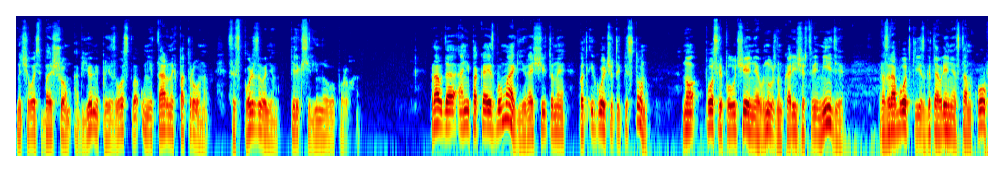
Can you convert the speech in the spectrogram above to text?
началось в большом объеме производства унитарных патронов с использованием пероксилинового пороха. Правда, они пока из бумаги и рассчитаны под игольчатый пистон, но после получения в нужном количестве меди, разработки и изготовления станков,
